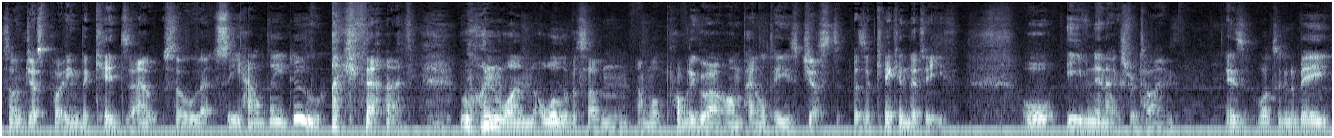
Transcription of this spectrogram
So I'm just putting the kids out. So let's see how they do. Like that. 1 1 all of a sudden, and we'll probably go out on penalties just as a kick in the teeth. Or even in extra time. Is what's it going to be?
